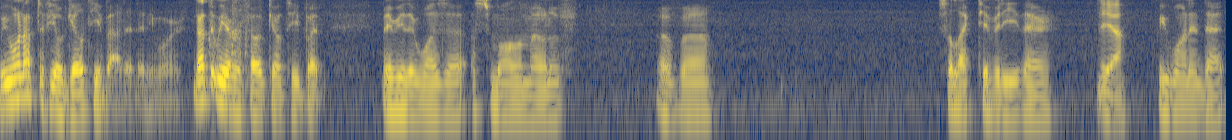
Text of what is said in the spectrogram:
we won't have to feel guilty about it anymore. Not that we ever felt guilty, but maybe there was a, a small amount of of uh, selectivity there. Yeah. We wanted that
